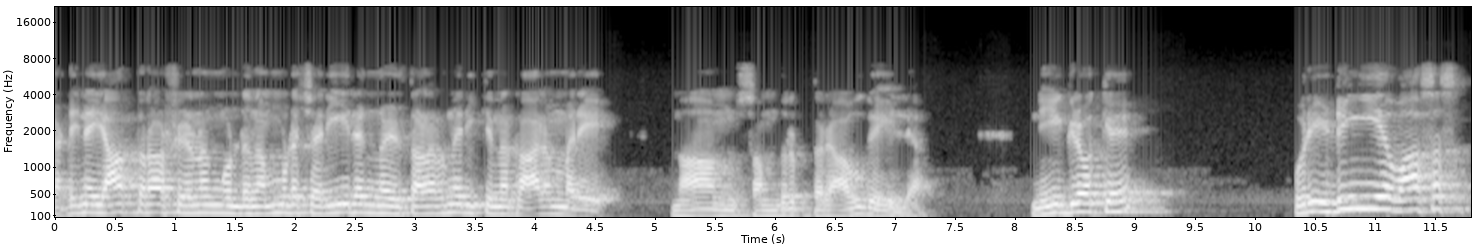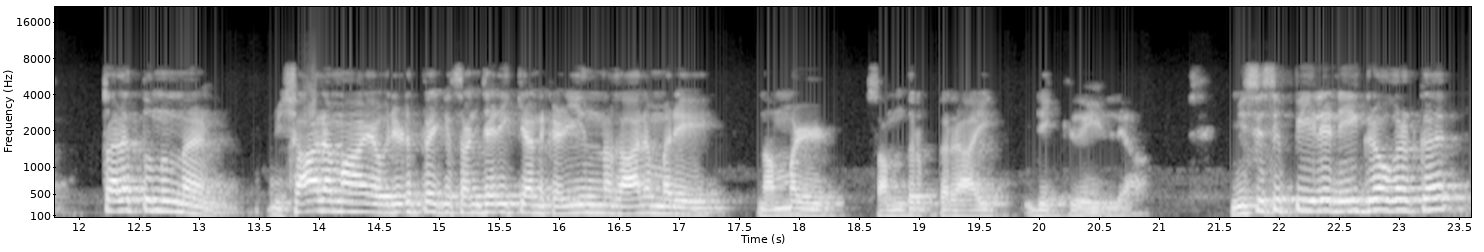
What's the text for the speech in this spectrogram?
കഠിന യാത്രാ ക്ഷീണം കൊണ്ട് നമ്മുടെ ശരീരങ്ങൾ തളർന്നിരിക്കുന്ന കാലം വരെ നാം സംതൃപ്തരാവുകയില്ല. നീഗ്രോയ്ക്ക് ഒരു ഇടുങ്ങിയ വാസസ്ഥലത്തു നിന്ന് വിശാലമായ ഒരിടത്തേക്ക് സഞ്ചരിക്കാൻ കഴിയുന്ന കാലം വരെ നമ്മൾ സംതൃപ്തരായിരിക്കുകയില്ല. മിസിസിപ്പിയിലെ നീഗ്രോകൾക്ക്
